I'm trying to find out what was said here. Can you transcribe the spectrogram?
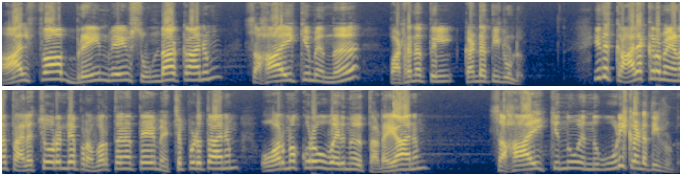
ആൽഫ ബ്രെയിൻ വേവ്സ് ഉണ്ടാക്കാനും സഹായിക്കുമെന്ന് പഠനത്തിൽ കണ്ടെത്തിയിട്ടുണ്ട്. ഇത് കാലക്രമേണ തലച്ചോറിന്റെ പ്രവർത്തനത്തെ മെച്ചപ്പെടുത്താനും ഓർമ്മക്കുറവ് വരുന്നത് തടയാനും സഹായിക്കുന്നു എന്നുകൂടി കണ്ടെത്തിയിട്ടുണ്ട്.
